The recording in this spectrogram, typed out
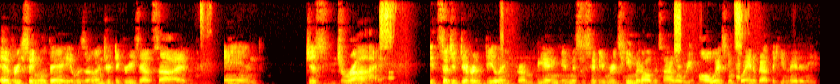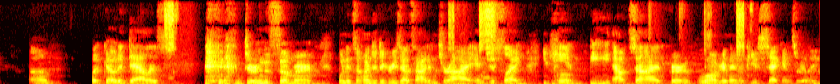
every single day it was 100 degrees outside and just dry. It's such a different feeling from being in mississippi where it's humid all the time where we always complain about the humidity. Um, but go to dallas during the summer when it's 100 degrees outside and dry and just like you can't be outside for longer than a few seconds really.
